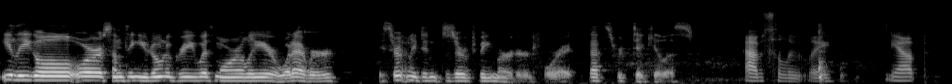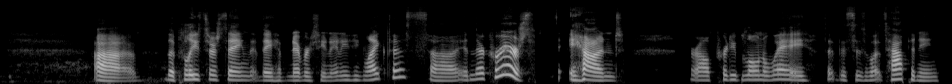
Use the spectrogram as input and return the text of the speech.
illegal or something you don't agree with morally or whatever. They certainly didn't deserve to be murdered for it. That's ridiculous. absolutely, yep. Uh, the police are saying that they have never seen anything like this uh, in their careers, and they're all pretty blown away that this is what's happening.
